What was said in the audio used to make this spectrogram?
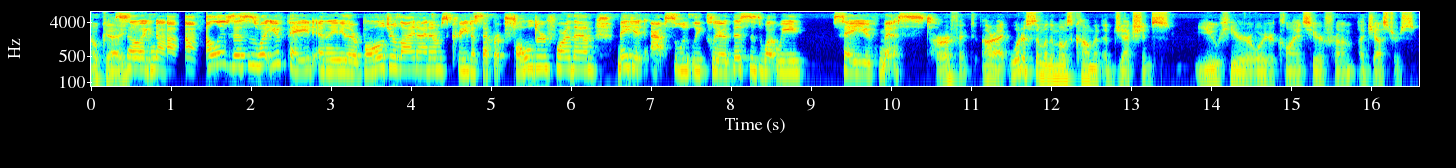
okay. So acknowledge this is what you've paid, and then either bold your line items, create a separate folder for them, make it absolutely clear this is what we say you've missed. Perfect. All right. What are some of the most common objections you hear or your clients hear from adjusters?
